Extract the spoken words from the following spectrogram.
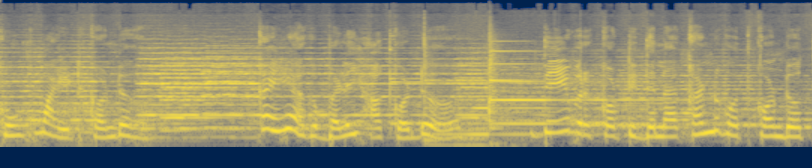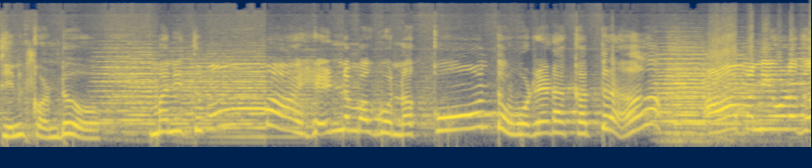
ಕುಂಕುಮ ಇಟ್ಕೊಂಡು ಕೈಯಾಗ ಬಳಿ ಹಾಕೊಂಡು ದೇವರು ಕೊಟ್ಟಿದ್ದನ್ನ ಕಣ್ಣು ಹೊತ್ಕೊಂಡು ತಿನ್ಕೊಂಡು ಮನೆ ತುಂಬ ಹೆಣ್ಣು ಮಗು ನಕ್ಕೋಂತ ಓಡಾಡಕತ್ರ ಆ ಮನೆಯೊಳಗ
